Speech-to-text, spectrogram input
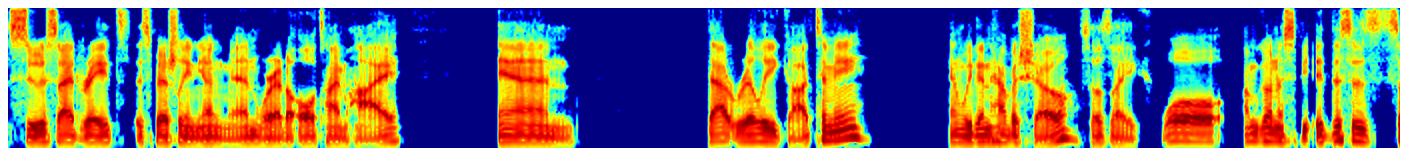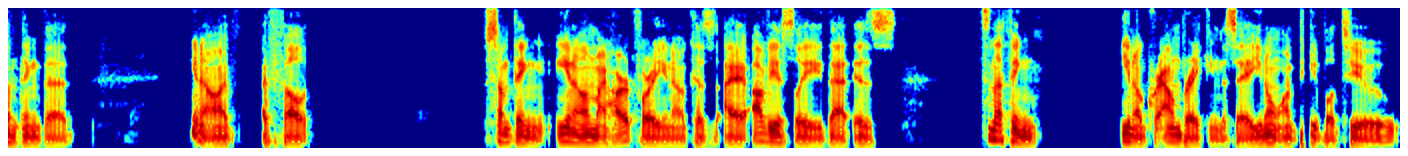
suicide rates, especially in young men, were at an all time high. And that really got to me. And we didn't have a show. So I was like, well, I'm going to speak. This is something that, you know, I've, I felt something, you know, in my heart for, you know, because I obviously that is, it's nothing you know groundbreaking to say you don't want people to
